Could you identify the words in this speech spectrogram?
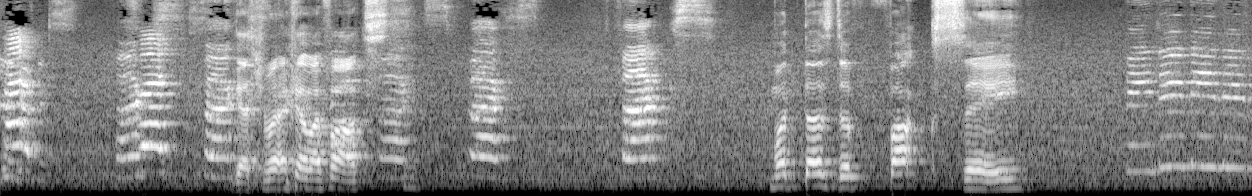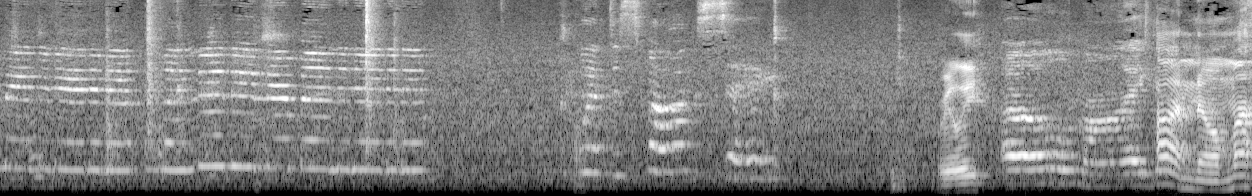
Fox, fox, Guess what? I got my fox. fox, fox, fox. What does the fox say? What does Fox say? Really? Oh my god. I know, ma.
